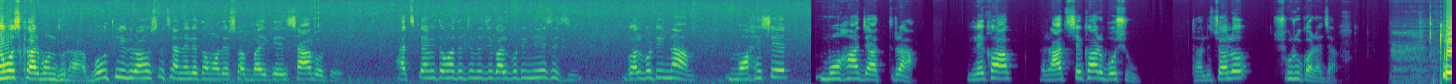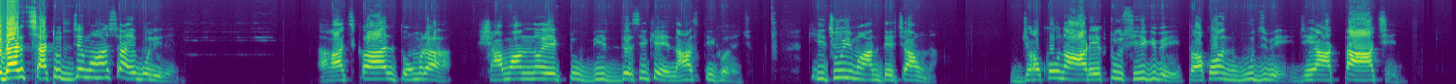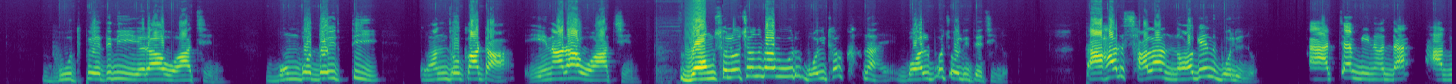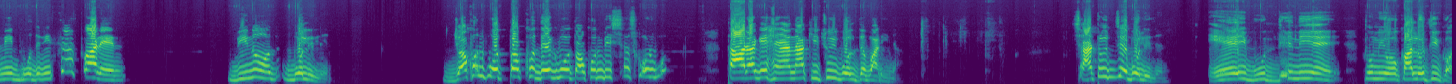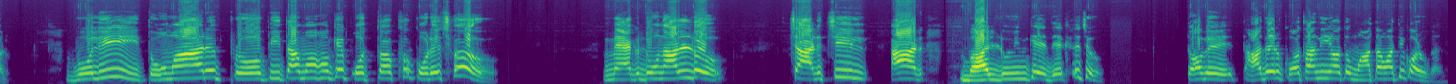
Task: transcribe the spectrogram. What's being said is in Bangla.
নমস্কার বন্ধুরা, ভৌতিক রহস্য চ্যানেলে তোমাদের সবাইকে স্বাগত। আজকে আমি তোমাদের জন্য যে গল্পটি নিয়ে এসেছি, গল্পটির নাম মহেশের মহাযাত্রা, লেখক রাজশেখর বসু। তাহলে চলো শুরু করা যাক। কেদার চাটুর্য মহাশয় বলিলেন, আজকাল তোমরা সামান্য একটু বিদ্যে শিখে নাস্তিক হয়েছ। কিছুই মানতে চাও না। যখন আর একটু শিখবে, তখন বুঝবে যে আত্মা আছেন। ভূত পেতনি এরাও আছেন। ব্রহ্মদৈত্যী কন্ধকাটা এনারাও আছেন। বংশলোচন বাবুর বৈঠকখানায় গল্প চলিতেছিল। তাহার শালা নগেন বলিল আচ্ছা বিনোদা, আপনি ভূত বিশ্বাস করেন? বিনোদ বলিলেন, যখন প্রত্যক্ষ দেখব, তখন বিশ্বাস করব? তার আগে হ্যাঁ না কিছুই বলতে পারি না। চাটুর্যে বলিলেন, এই বুদ্ধি নিয়ে তুমি ওকালতি করো। বলি, তোমার প্রপিতামহকে প্রত্যক্ষ করেছ? ম্যাকডোনাল্ডো, চার্চিল আর বালডুইনকে দেখেছ? তবে তাদের কথা নিয়ে অত মাতামাতি করো কেন?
